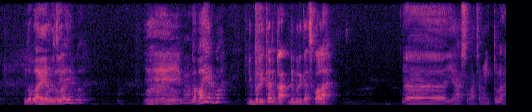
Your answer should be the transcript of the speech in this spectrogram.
Enggak bayar lu, nggak Cik. bayar gua Iya, iya, iya, Bang. nggak bayar gua Diberikan kak, diberikan sekolah. eh ya semacam itulah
